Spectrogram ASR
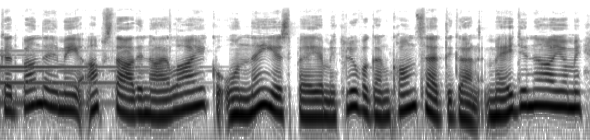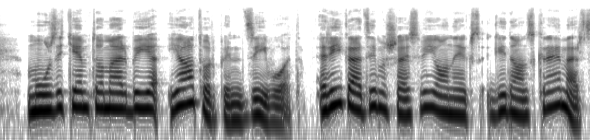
Kad pandēmija apstādināja laiku un neiespējami kļuva gan koncerti, gan mēģinājumi, mūziķiem tomēr bija jāturpina dzīvot. Rīgā dzimušais violnieks Gidons Krēmers,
